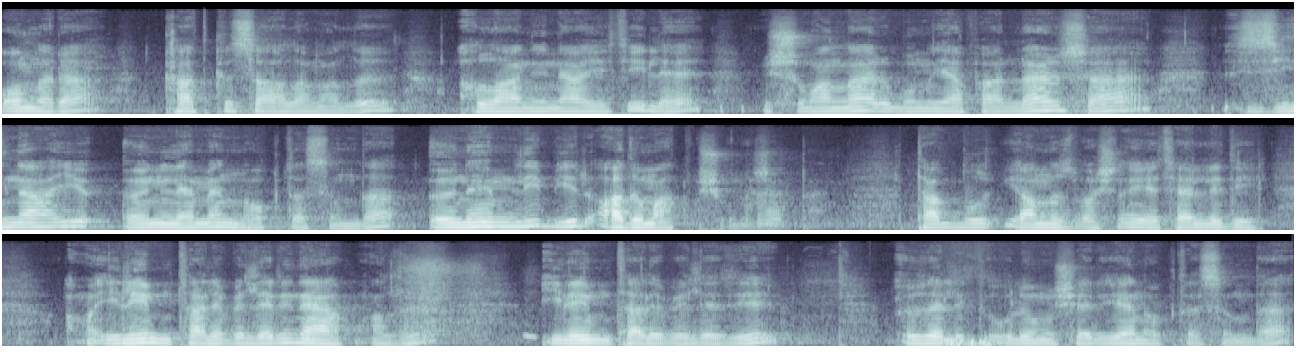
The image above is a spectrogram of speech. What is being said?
onlara katkı sağlamalı. Allah'ın inayetiyle Müslümanlar bunu yaparlarsa zinayı önleme noktasında önemli bir adım atmış olacaklar. Tabi bu yalnız başına yeterli değil. Ama ilim talebeleri ne yapmalı? İlim talebeleri özellikle ulum-u şeriye noktasında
